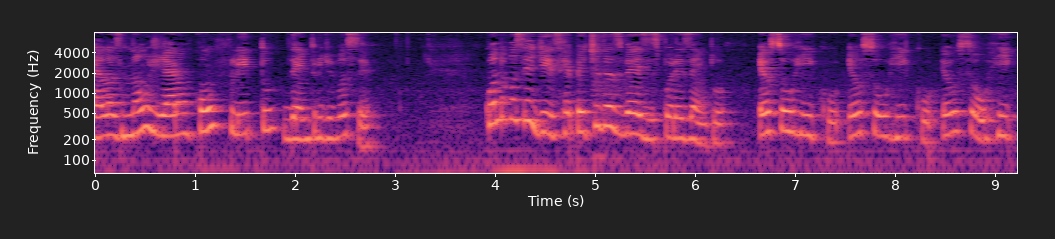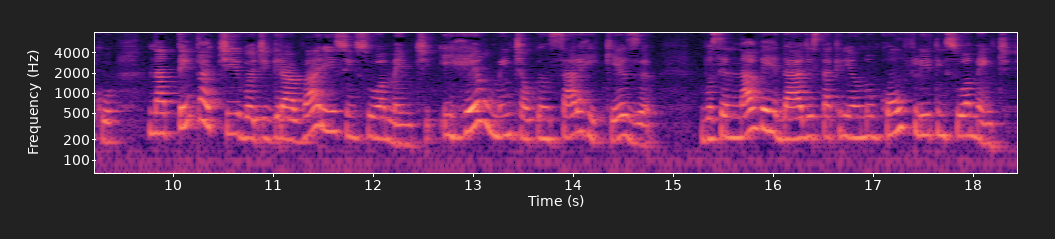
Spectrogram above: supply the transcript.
Elas não geram conflito dentro de você. Quando você diz repetidas vezes, por exemplo, eu sou rico, eu sou rico, eu sou rico, na tentativa de gravar isso em sua mente e realmente alcançar a riqueza, você na verdade está criando um conflito em sua mente,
